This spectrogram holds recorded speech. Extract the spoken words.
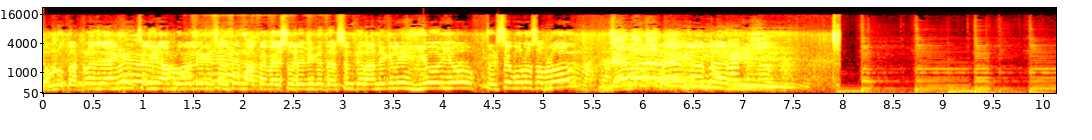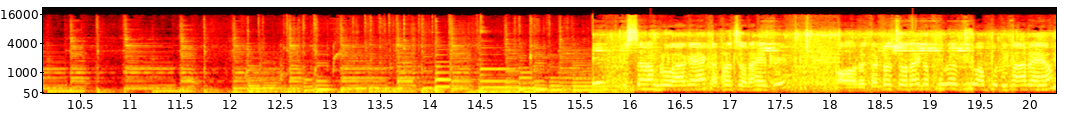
हम लोग कटरा जाएँगे। चलिए आप लोगों को लेके चलते हैं माता वैष्णो देवी का दर्शन कराने के लिए। यो यो फिर से बोलो सब लोग। जय माता जय माता दी। इस समय हम लोग आ गए हैं कटरा चौराहे पे और कटरा चौराहे का पूरा व्यू आपको दिखा रहे हैं हम।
